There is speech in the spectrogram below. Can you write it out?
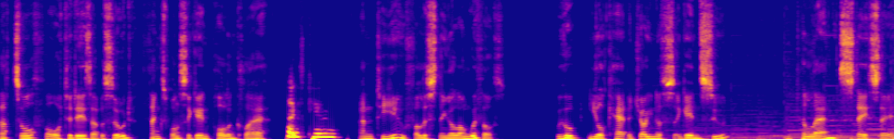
That's all for today's episode. Thanks once again, Paul and Claire. Thanks, Kieran. And to you for listening along with us. We hope you'll care to join us again soon. Until then, stay safe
